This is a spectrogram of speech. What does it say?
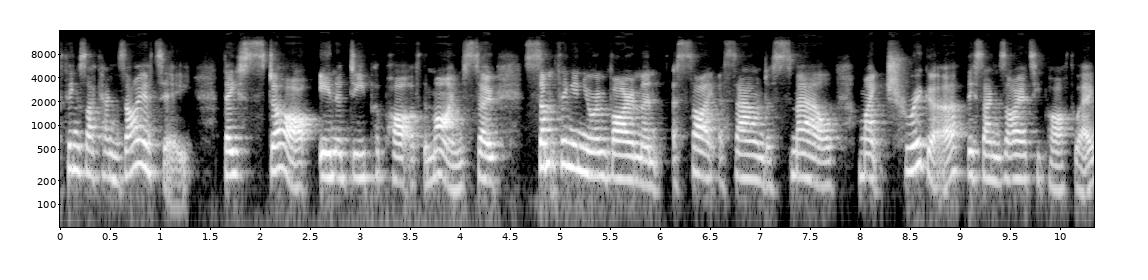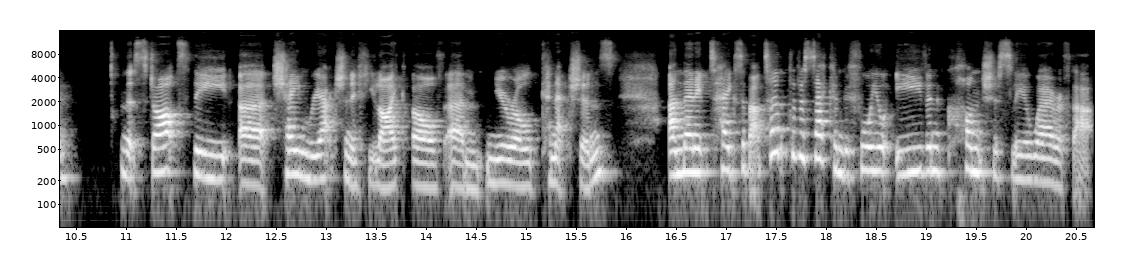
things like anxiety, they start in a deeper part of the mind. So, something in your environment, a sight, a sound, a smell, might trigger this anxiety pathway that starts the uh, chain reaction, if you like, of um, neural connections. And then it takes about tenth of a second before you're even consciously aware of that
